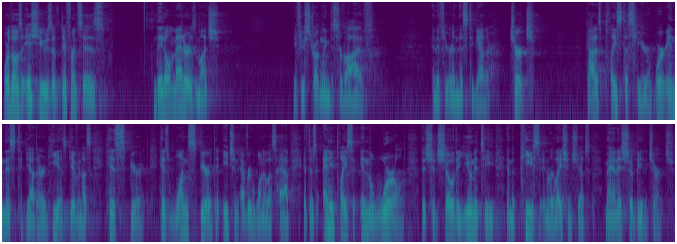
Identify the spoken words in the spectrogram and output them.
where those issues of differences, they don't matter as much if you're struggling to survive and if you're in this together. Church, God has placed us here. We're in this together, and He has given us His Spirit, His one Spirit that each and every one of us have. If there's any place in the world that should show the unity and the peace in relationships, man, it should be the church.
